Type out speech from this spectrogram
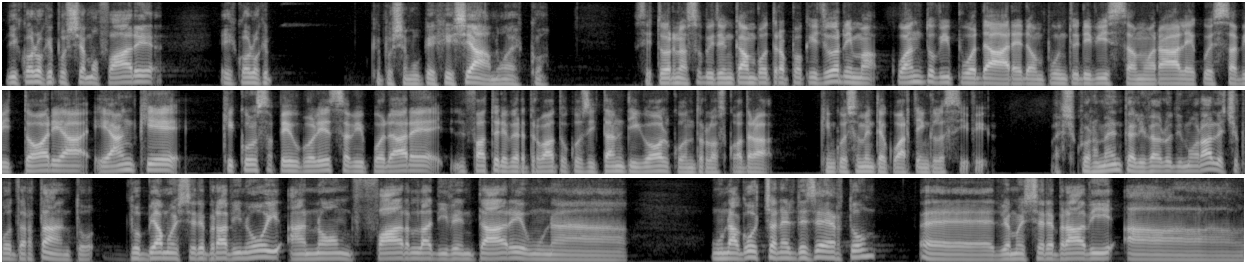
di quello che possiamo fare e quello che, che, possiamo, che, che siamo. Ecco. Si torna subito in campo tra pochi giorni, ma quanto vi può dare da un punto di vista morale questa vittoria e anche che consapevolezza vi può dare il fatto di aver trovato così tanti gol contro la squadra che in questo momento è quarta in classifica? Beh, sicuramente a livello di morale ci può dar tanto. Dobbiamo essere bravi noi a non farla diventare una, una goccia nel deserto. Eh, dobbiamo essere bravi a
